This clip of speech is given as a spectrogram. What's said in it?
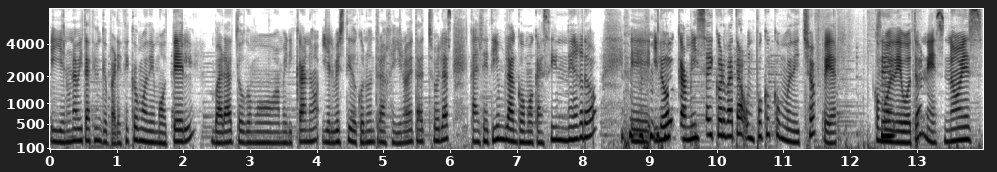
y en una habitación que parece como de motel, barato como americano, y el vestido con un traje lleno de tachuelas, calcetín blanco como casi negro, eh, y luego camisa y corbata un poco como de chofer, como de botones, no es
